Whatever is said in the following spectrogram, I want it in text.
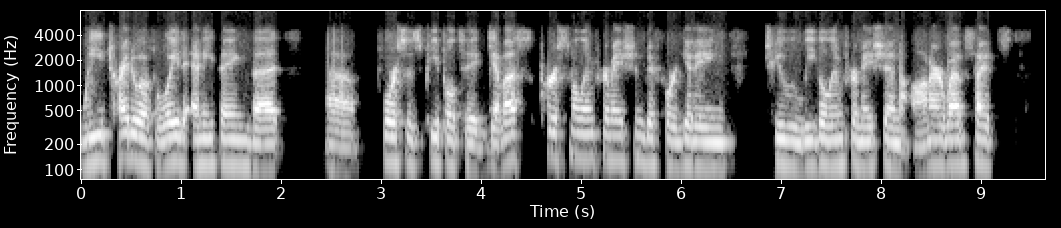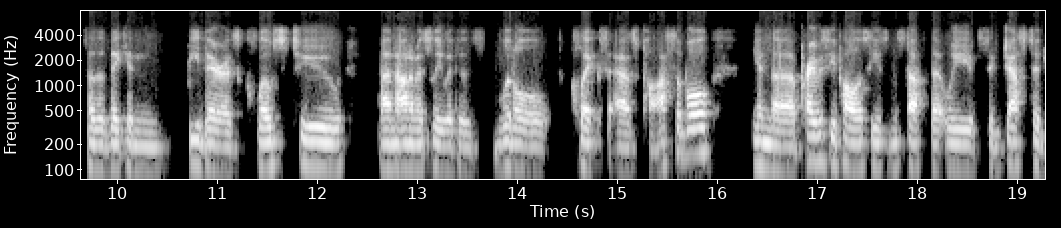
we try to avoid anything that uh, forces people to give us personal information before getting to legal information on our websites so that they can be there as close to anonymously with as little clicks as possible. In the privacy policies and stuff that we've suggested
